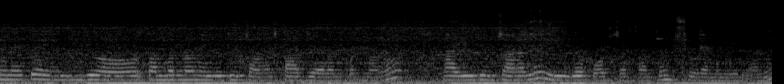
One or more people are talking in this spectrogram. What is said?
నేనైతే ఈ వీడియో తొందరలోనే యూట్యూబ్ ఛానల్ స్టార్ట్ చేయాలనుకుంటున్నాను. నా యూట్యూబ్ ఛానల్లో ఈ వీడియో పోస్ట్ చేస్తాను ఫ్రెండ్స్ చూడండి మీరు కానీ.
